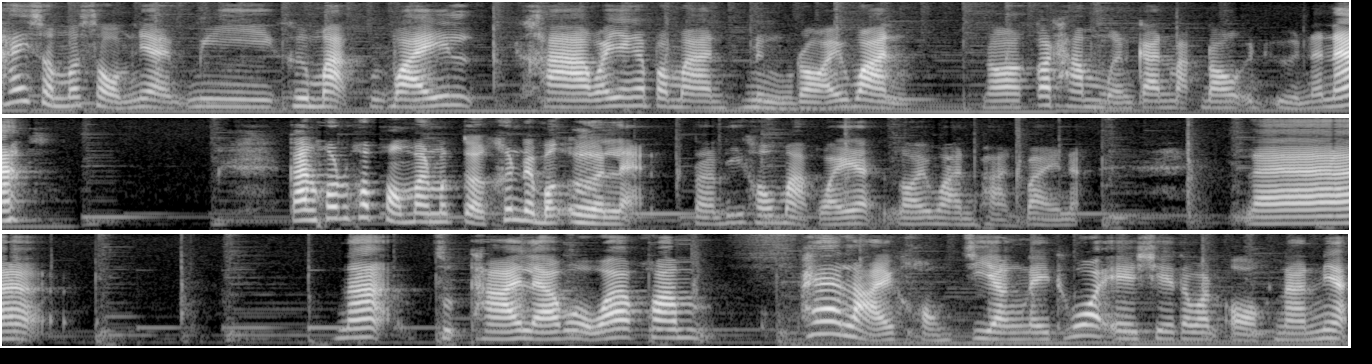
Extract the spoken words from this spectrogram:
ให้ส่วนผสมเนี่ยมีคือหมักไว้คาไว้ยังไงประมาณ 100 วันเนาะก็ทำเหมือนการหมักดองอื่นๆนะนะการค้นพบของมันมันเกิดขึ้นโดยบังเอิญแหละ ตอนที่เขาหมักไว้ร้อยวันผ่านไปนะและณสุดท้ายแล้วบอกว่าความแพร่หลายของเจียงในทั่วเอเชียตะวันออกนั้นเนี่ย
